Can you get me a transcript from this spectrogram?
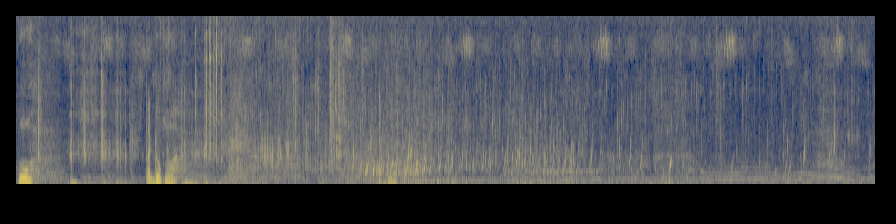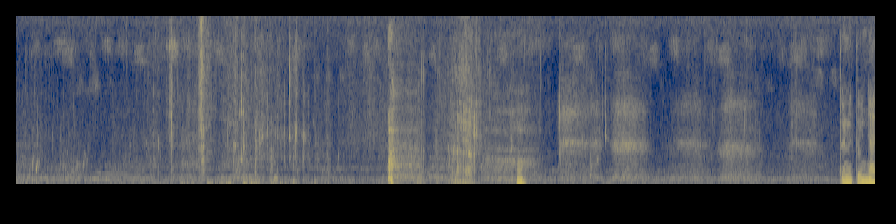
โอ้ปลาดุกเนาะ ตัวนี้ตัวใหญ่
